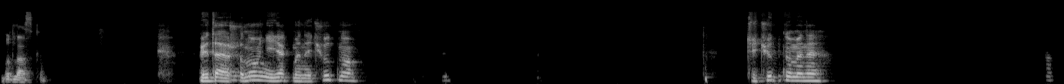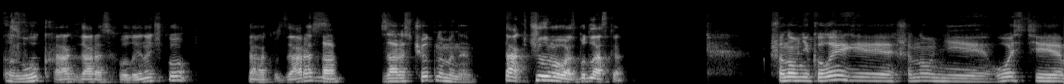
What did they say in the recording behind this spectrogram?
будь ласка. Вітаю, шановні, як мене чутно? Чи чутно мене? Звук? Так, зараз хвилиночку. Так, зараз. Так. Зараз чутно мене? Так, чуємо вас, будь ласка. Шановні колеги, шановні гості,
